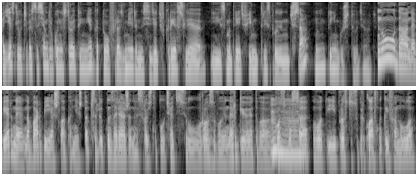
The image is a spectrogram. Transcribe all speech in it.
А если у тебя совсем другой настрой, ты не готов размеренно сидеть в кресле и смотреть фильм три с половиной часа, ну, ты не будешь этого делать. Ну да, наверное. На Барби я шла, конечно, абсолютно заряженная, срочно получать всю розовую энергию этого mm-hmm. космоса. Вот, и просто супер классно кайфанула.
